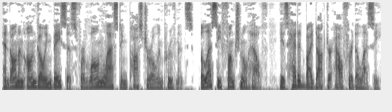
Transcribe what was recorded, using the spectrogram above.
and on an ongoing basis for long lasting postural improvements. Alessi Functional Health is headed by Dr. Alfred Alessi,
